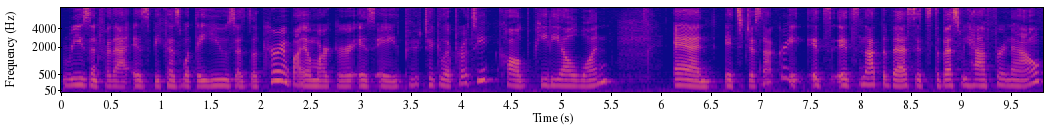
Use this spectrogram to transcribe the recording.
reason for that is because what they use as the current biomarker is a particular protein called PDL1 and it's just not great. It's it's not the best. It's the best we have for now.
